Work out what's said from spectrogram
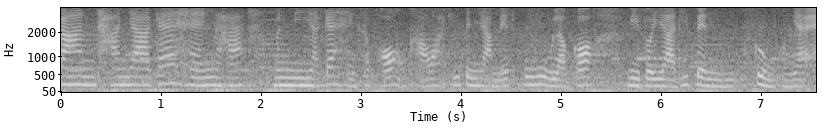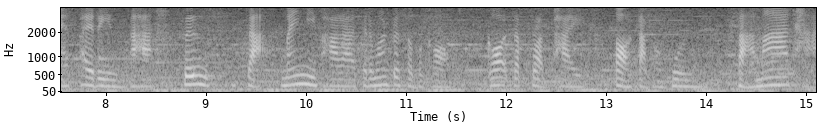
การทานยาแก้แห้งนะคะ มันมียาแก้แห้งเฉพาะของเขาอะที่เป็นยาเม็ดฟูแล้วก็มีตัวยาที่เป็นกลุ่มของยาแอสไพรินนะคะ ซึ่งจะไม่มีพาราเซตามอลเป็นส่วนประกอบ ก็จะปลอดภัยต่อตับของคุณ สามารถหา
